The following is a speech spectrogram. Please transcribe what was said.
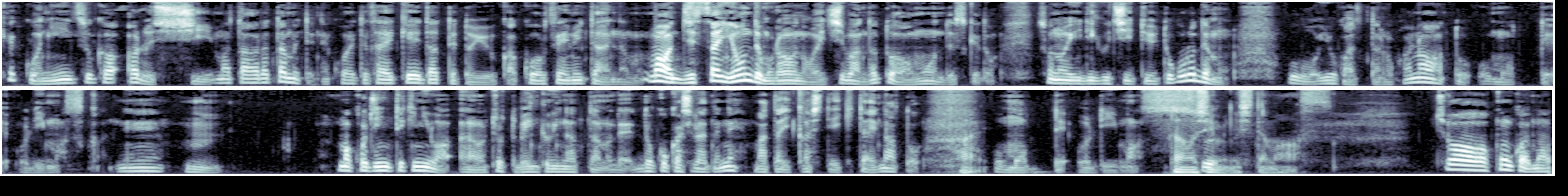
結構ニーズがあるし、また改めてね、こうやって体系だってというか構成みたいなもの。まあ実際読んでもらうのが一番だとは思うんですけど、その入り口というところでもお良かったのかなと思っておりますかね。うん。まあ個人的にはあのちょっと勉強になったので、どこかしらでね、また活かしていきたいなとはい。思っております。楽しみにしてます。じゃあ、今回、まあ、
